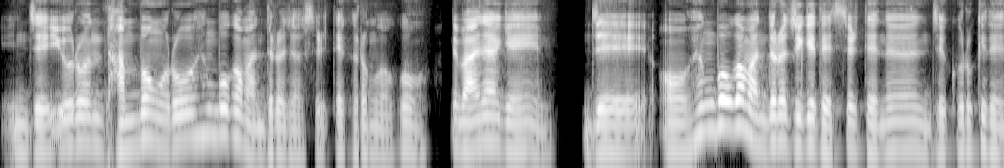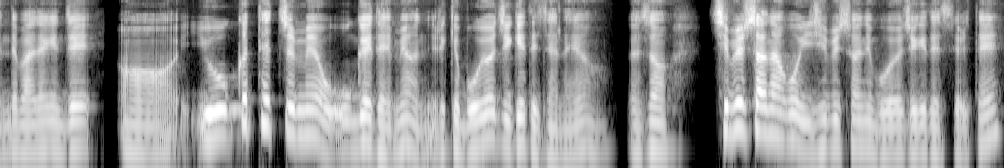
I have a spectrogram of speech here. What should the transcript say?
인제 요런 단봉으로 횡보가 만들어졌을 때 그런 거고 근데 만약에 인제 어 횡보가 만들어지게 됐을 때는 인제 고렇게 되는데 만약에 인제 어 요 끝에쯤에 오게 되면 이렇게 모여지게 되잖아요. 그래서 11선하고 21선이 모여지게 됐을 때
